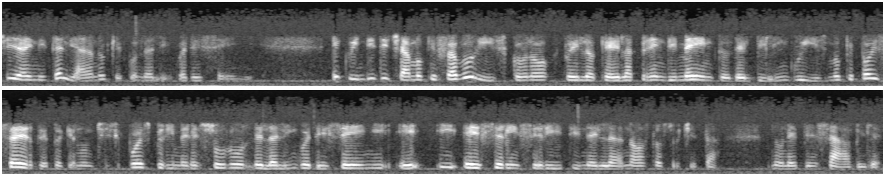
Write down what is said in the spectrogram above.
sia in italiano che con la lingua dei segni e quindi diciamo che favoriscono quello che è l'apprendimento del bilinguismo che poi serve perché non ci si può esprimere solo nella lingua dei segni e essere inseriti nella nostra società, non è pensabile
